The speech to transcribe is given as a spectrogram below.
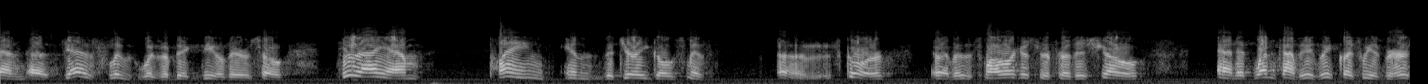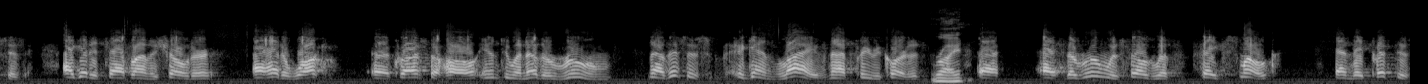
and uh, jazz flute was a big deal there. So here I am playing in the Jerry Goldsmith uh, score uh, with a small orchestra for this show. And at one time, of course, we had rehearsed this. I get a tap on the shoulder. I had to walk uh, across the hall into another room. Now, this is, again, live, not pre recorded. Right. Uh, uh, the room was filled with fake smoke, and they put this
